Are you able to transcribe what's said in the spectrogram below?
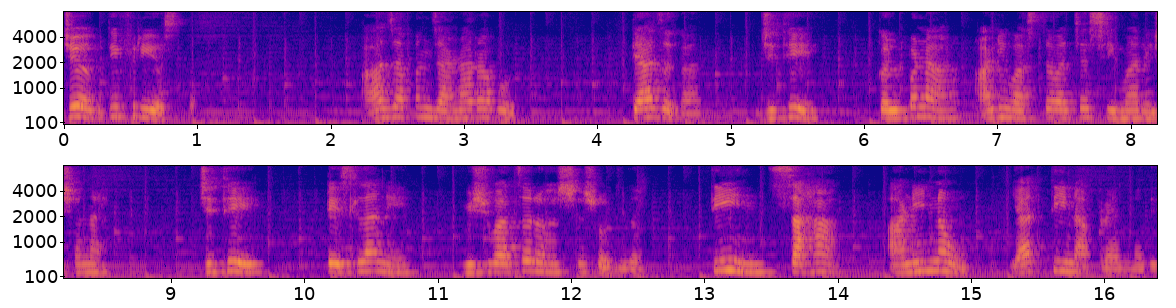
जे अगदी फ्री असतं. आज आपण जाणार आहोत त्या जगात जिथे कल्पना आणि वास्तवाच्या सीमारेषा नाही जिथे टेस्लाने विश्वाचं रहस्य शोधलं. तीन सहा आणि नऊ या तीन आकड्यांमध्ये.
